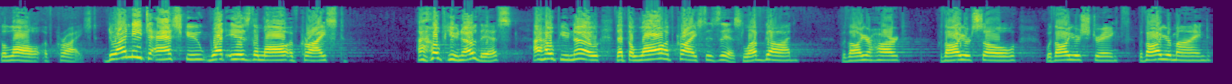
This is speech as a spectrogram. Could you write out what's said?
the law of Christ. Do I need to ask you what is the law of Christ? I hope you know this. I hope you know that the law of Christ is this. Love God with all your heart, with all your soul, with all your strength, with all your mind,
